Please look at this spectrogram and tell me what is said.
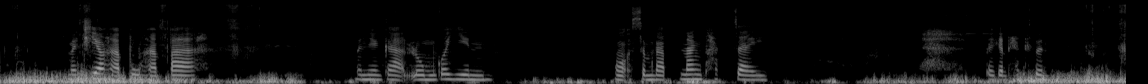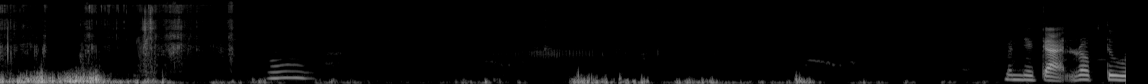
ๆมาเที่ยวหาปูหาปลาบรรยากาศลมก็เย็น เหมาะสำหรับนั่งพักใจ ไปกันค่ะทุกคนอืมบรรยากาศรอบตัว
